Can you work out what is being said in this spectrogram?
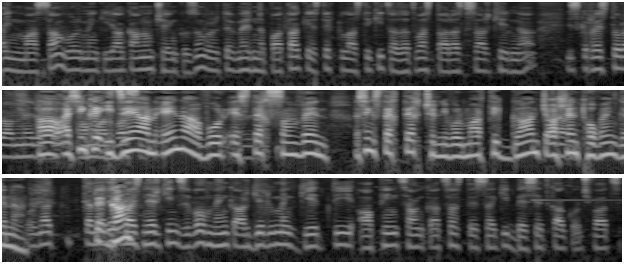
այն մասան, որը մենք իրականում չենք ուզում, որովհետև մեր նպատակը այստեղ պլաստիկից ազատված տարածք սարքելն է, իսկ ռեստորանները Հա, այսինքն իդեան այն է, որ այստեղ սնվեն, այսինքն այստեղ տեղ չլինի, որ մարդիկ գան, ճաշեն, թողեն գնան։ Օրինակ կներեք, բայց ներքին ձևով մենք արգելում ենք գետի ափին ցանկացած տեսակի բեսեդկա կոչված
